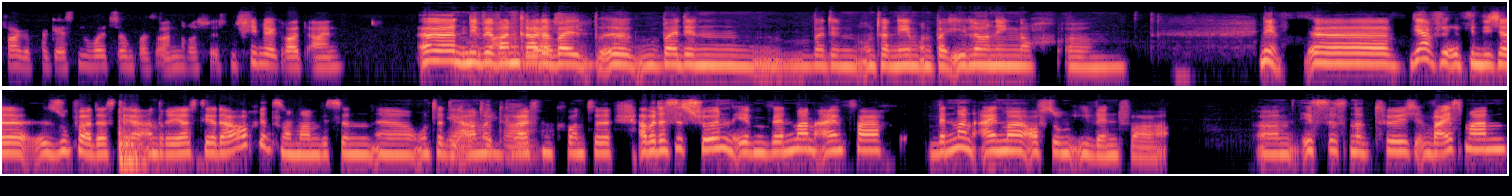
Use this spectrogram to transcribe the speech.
Frage vergessen, wolltest irgendwas anderes wissen? Fiel mir gerade ein. Äh, nee, wir waren gerade bei, äh, bei, den, bei den Unternehmen und bei E-Learning noch. Ähm, nee, äh, ja, finde ich ja super, dass der Andreas dir da auch jetzt noch mal ein bisschen äh, unter die ja, Arme total. greifen konnte. Aber das ist schön, eben, wenn man einfach, wenn man einmal auf so einem Event war ist es natürlich, weiß man,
